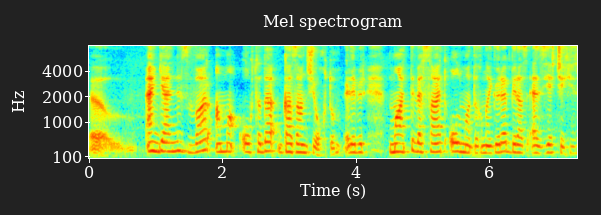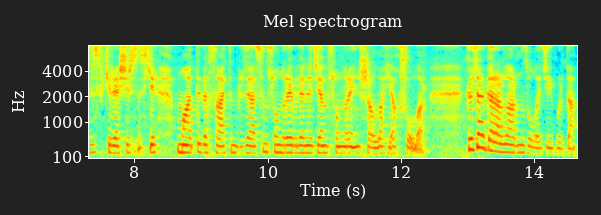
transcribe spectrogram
ə, əngəliniz var, amma ortada qazanc yoxdur. Elə bir maddi vəsait olmadığına görə biraz əziyyət çəkirsiniz, fikirləşirsiniz ki, maddi vəsaitim düzəlsin, sonra evlənəcəm, sonra inşallah yaxşı olar. Gözəl qərarlarınız olacaq burada.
